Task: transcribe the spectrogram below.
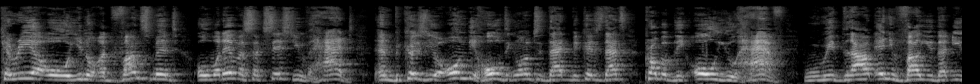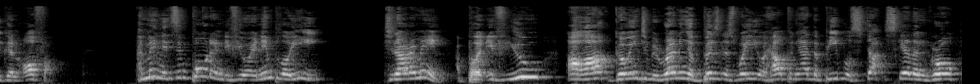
career or, you know, advancement or whatever success you've had. And because you're only holding on to that because that's probably all you have without any value that you can offer. I mean, it's important if you're an employee do you know what I mean? But if you are going to be running a business where you're helping other people start, scale, and grow,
